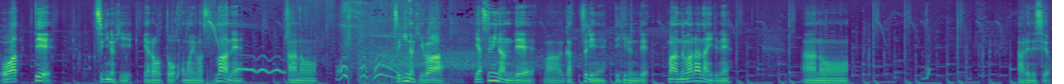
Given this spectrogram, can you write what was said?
終わって、次の日やろうと思います。まあね、あの次の日は、休みなんで、まあ、がっつりね、できるんで、まあ、沼らないでね、あのあれですよ。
